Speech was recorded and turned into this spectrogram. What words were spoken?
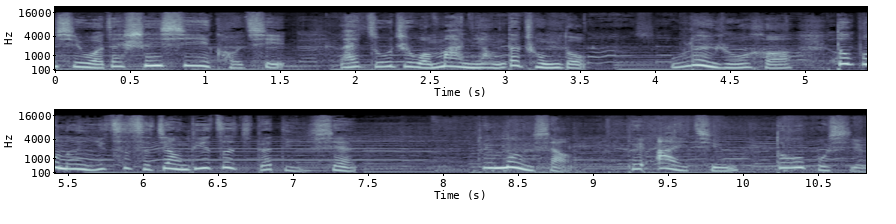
允许我再深吸一口气，来阻止我骂娘的冲动。无论如何，都不能一次次降低自己的底线。对梦想、对爱情都不行。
